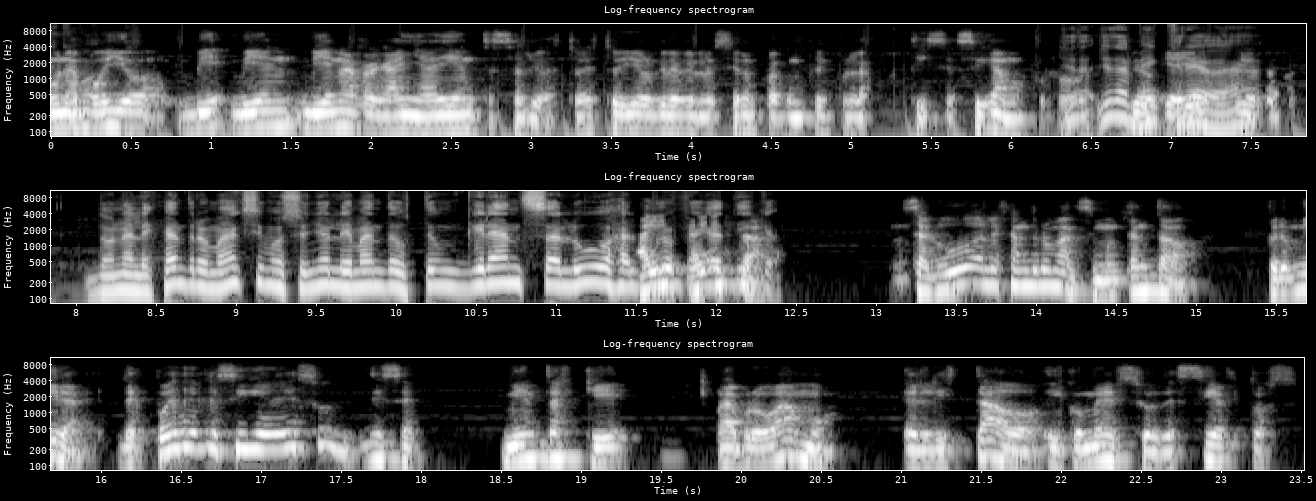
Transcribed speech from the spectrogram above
un apoyo bien, bien, bien a regañadientes salió esto. Esto yo creo que lo hicieron para cumplir con la justicia. Sigamos, por favor. Yo, también creo, ¿eh? Don Alejandro Máximo, señor, le manda a usted un gran saludo al profe Gatica. Saludo a Alejandro Máximo, encantado. Pero mira, después de que sigue eso, dice, mientras que aprobamos el listado y comercio de ciertas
